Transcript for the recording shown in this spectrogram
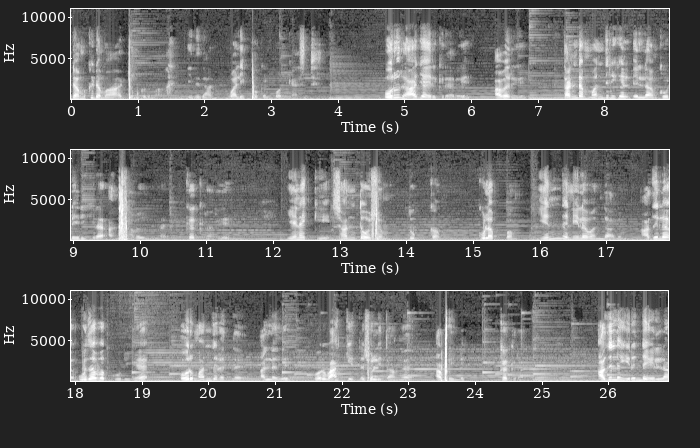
டமுக்குடமா டுமுக்குடுமா. இதுதான் வழிப்போக்கன் பாட்காஸ்ட் ஒரு ராஜா இருக்கிறாரு. அவரு தண்ட மந்திரிகள் எல்லாம் கூடியிருக்கிற அந்த சபையில் கேட்குறாரு. எனக்கு சந்தோஷம் துக்கம் குழப்பம் எந்த நிலை வந்தாலும் அதில் உதவக்கூடிய ஒரு மந்திரத்தை அல்லது ஒரு வாக்கியத்தை சொல்லித்தாங்க அப்படின்னு கேட்குறாரு. அதில் இருந்த எல்லா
